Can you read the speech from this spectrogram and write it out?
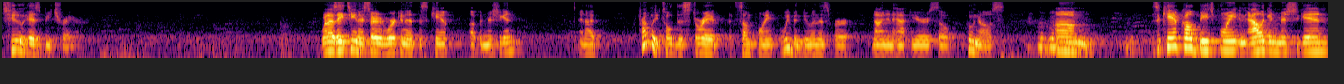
to his betrayer. When I was 18, I started working at this camp up in Michigan. And I probably told this story at, some point. We've been doing this for nine and a half years, so who knows? Um, it's a camp called Beechpoint in Allegan, Michigan,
